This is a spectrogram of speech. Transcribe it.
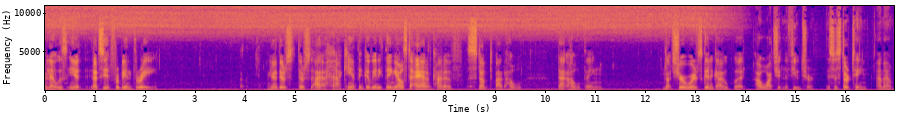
and that was it. That's it for bin three. Yeah, there's, there's, I, I can't think of anything else to add. I'm kind of stumped by the whole, that whole thing. Not sure where it's gonna go, but I'll watch it in the future. This is 13. I'm out.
